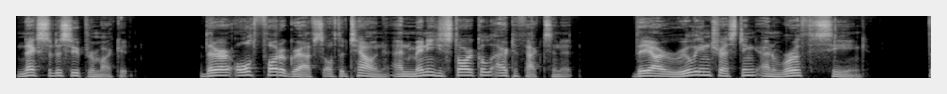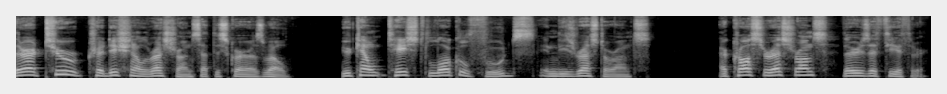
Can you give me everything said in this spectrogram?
next to the supermarket. There are old photographs of the town and many historical artifacts in it. They are really interesting and worth seeing. There are two traditional restaurants at the square as well. You can taste local foods in these restaurants. Across the restaurants, there is a theater,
